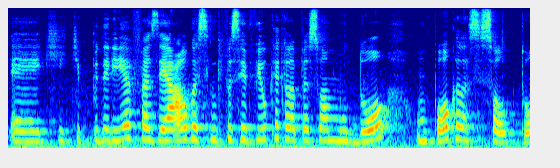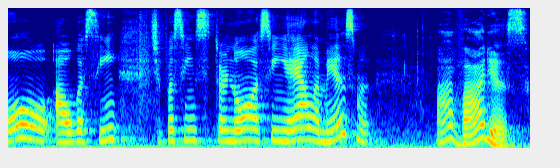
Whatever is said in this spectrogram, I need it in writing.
é, que, que poderia fazer algo assim que você viu que aquela pessoa mudou um pouco, ela se soltou, algo assim, tipo assim, se tornou assim ela mesma? Ah, várias.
